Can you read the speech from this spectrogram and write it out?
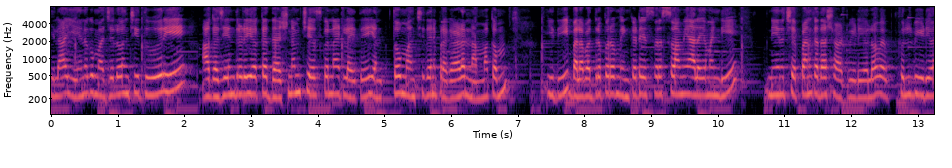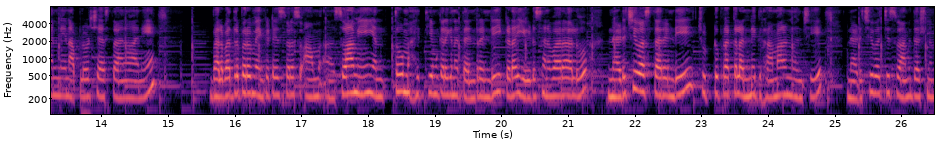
ఇలా ఏనుగు మధ్యలోంచి దూరి ఆ గజేంద్రుడి యొక్క దర్శనం చేసుకున్నట్లయితే ఎంతో మంచిదని ప్రగాఢ నమ్మకం. ఇది బలభద్రపురం వెంకటేశ్వర స్వామి ఆలయం అండి. నేను చెప్పాను కదా షార్ట్ వీడియోలో ఫుల్ వీడియోని నేను అప్లోడ్ చేస్తాను అని. బలభద్రపురం వెంకటేశ్వర స్వామి స్వామి ఎంతో మహిత్యం కలిగిన తండ్రి అండి ఇక్కడ ఏడు శనివారాలు నడిచి వస్తారండి. చుట్టుప్రక్కల అన్ని గ్రామాల నుంచి నడిచి వచ్చి స్వామి దర్శనం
